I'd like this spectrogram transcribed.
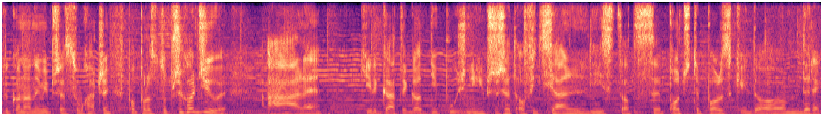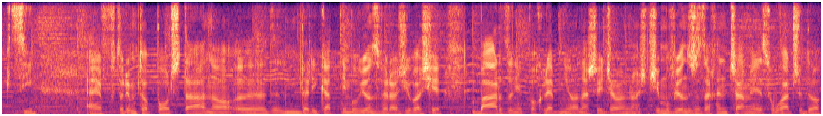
wykonanymi przez słuchaczy po prostu przychodziły. Ale kilka tygodni później przyszedł oficjalny list od Poczty Polskiej do dyrekcji, e, w którym to poczta, no, e, delikatnie mówiąc, wyraziła się bardzo niepochlebnie o naszej działalności, mówiąc, że zachęcamy słuchaczy do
